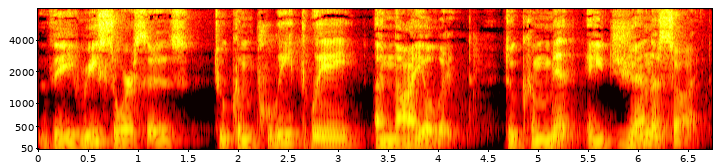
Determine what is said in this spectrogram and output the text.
the resources to completely annihilate, to commit a genocide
